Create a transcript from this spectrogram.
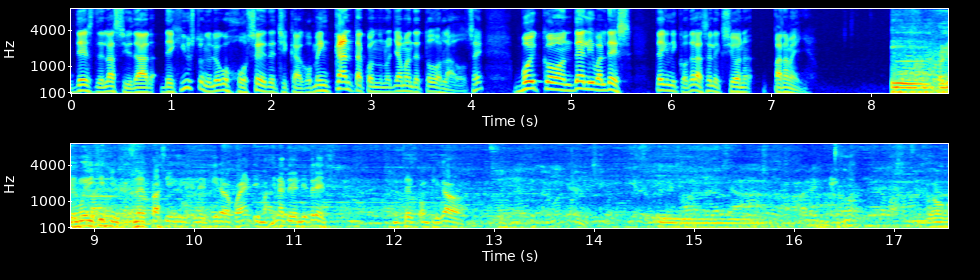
desde la ciudad de Houston y luego José de Chicago. Me encanta cuando nos llaman de todos lados. ¿eh? Voy con Deli Valdés, técnico de la selección panameña. porque es muy difícil, no es fácil elegir a los 40, imagínate 23, esto es complicado. Y luego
